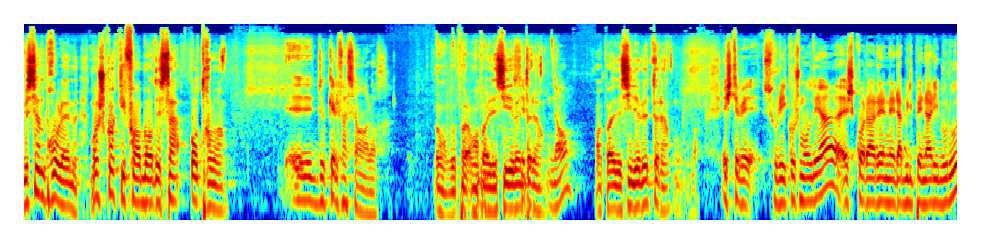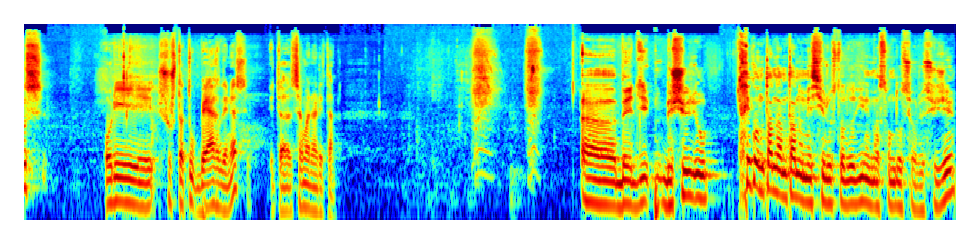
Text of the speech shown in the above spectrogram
Mais c'est un problème. Moi, je crois qu'il faut aborder ça autrement. de quelle façon alors? On ne va pas le décider maintenant. Non? On ne va pas décider maintenant. Bon. Estebe, zure ikus moldea, eskuararen erabilpenari buruz, hori sustatu behar denez, eta zermanaretan. Euh, ben, ben, je suis très content d'entendre messieurs Lustododine et Massondo sur le sujet.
